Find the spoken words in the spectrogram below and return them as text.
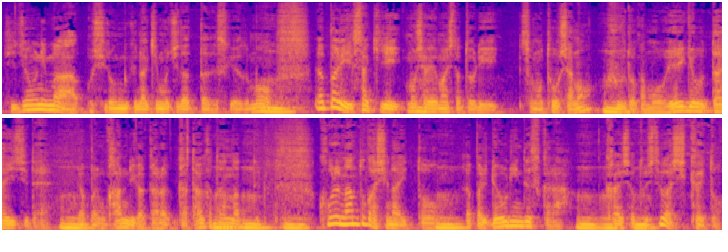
非常にまあ、後ろ向きな気持ちだったですけれども、やっぱりさっき申し上げました通り、その当社の風土がもう営業第一で、やっぱり管理がガラガタガタになってる。これなんとかしないと、やっぱり両輪ですから、会社としてはしっかりと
